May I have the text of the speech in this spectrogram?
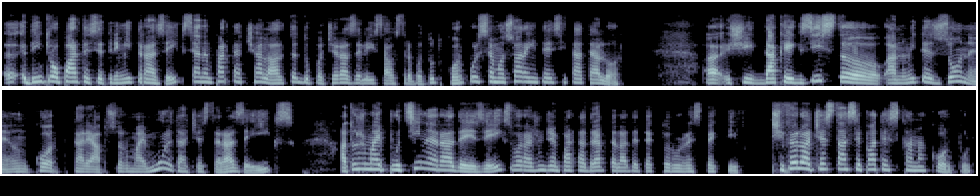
uh, dintr-o parte se trimit raze X, iar în partea cealaltă, după ce razele X au străbătut corpul, se măsoară intensitatea lor. Și dacă există anumite zone în corp care absorb mai mult aceste raze X, atunci mai puține raze X vor ajunge în partea dreaptă la detectorul respectiv. Și felul acesta se poate scana corpul.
